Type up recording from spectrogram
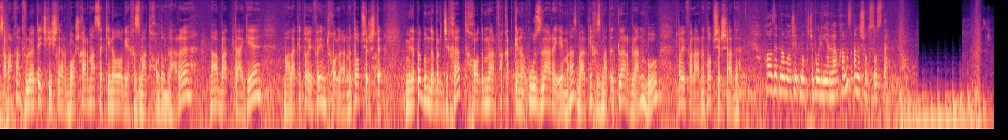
Samarqand viloyati ichki ishlar boshqarmasi kinologiya xizmati xodimlari navbatdagi malaka toifa imtihonlarini topshirishdi. Umid opa bunda bir jihat xodimlar faqatgina o'zlari emas balki xizmat itlari bilan bu toifalarni topshirishadi. Hozir namoyish etmoqchi bo'lgan lavhamiz ana shu xususda.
